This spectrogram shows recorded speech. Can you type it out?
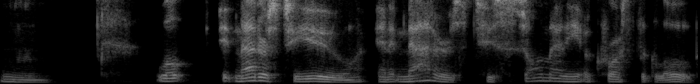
Hmm. Well, it matters to you and it matters to so many across the globe.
